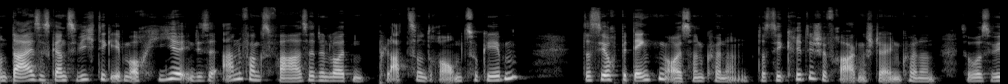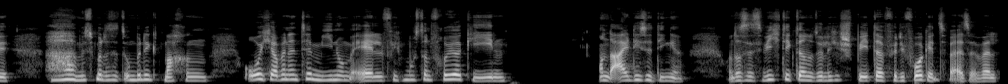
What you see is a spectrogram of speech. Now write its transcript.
Und da ist es ganz wichtig, eben auch hier in dieser Anfangsphase den Leuten Platz und Raum zu geben, dass sie auch Bedenken äußern können, dass sie kritische Fragen stellen können. Sowas wie, ah, müssen wir das jetzt unbedingt machen? Oh, ich habe einen Termin um elf, ich muss dann früher gehen. Und all diese Dinge. Und das ist wichtig dann natürlich später für die Vorgehensweise, weil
